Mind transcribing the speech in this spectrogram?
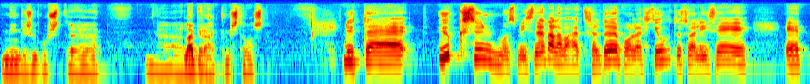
mingisuguste äh, läbirääkimiste vastu. nüüd üks sündmus, mis nädalavahetusel tõepoolest juhtus, oli see, et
